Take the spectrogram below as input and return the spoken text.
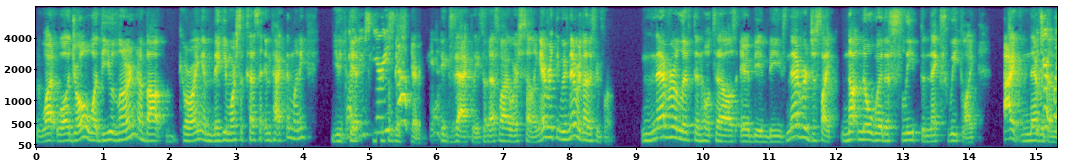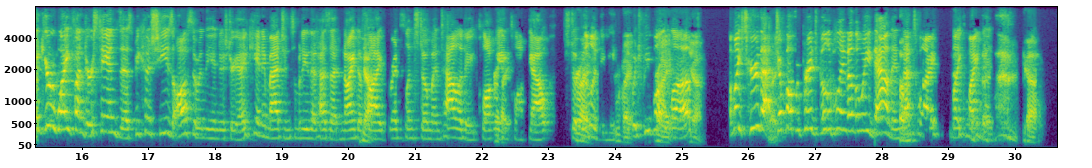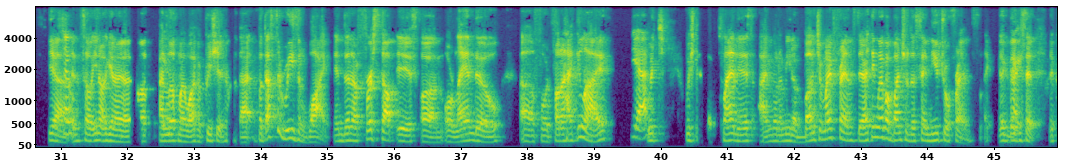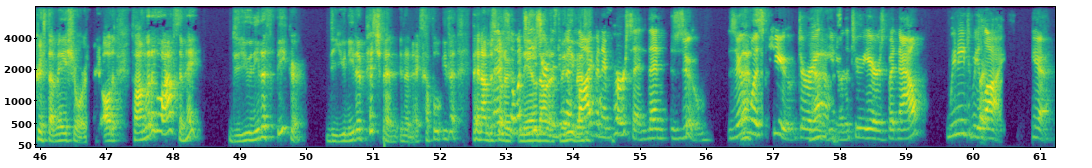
What, well, Joel, what do you learn about growing and making more success and impacting money? You get scary stuff. Scary. Yeah. Exactly. So that's why we're selling everything. We've never done this before never lived in hotels, Airbnbs, never just like not know where to sleep the next week. Like I've never done like your wife understands this because she's also in the industry. I can't imagine somebody that has that nine to yeah. five Fred Flintstone mentality, clock right. in, clock out, stability, right. Right. which people love. Yeah. I'm like, screw that. Jump off a bridge, build a plane on the way down. And um, that's why like minded. yeah. Yeah. So, and so, you know, again, I, I love my wife, I appreciate her for that. But that's the reason why. And then our first stop is um Orlando uh, for Funnel Hacking Live. Yeah. Which which the plan is I'm gonna meet a bunch of my friends there. I think we have a bunch of the same mutual friends, like like, right. like I said, the Krista Mashore, all the. So I'm gonna go ask them, hey, do you need a speaker? Do you need a pitchman in the next couple events? Then I'm just and gonna so much nail easier down to do it live and in person than Zoom. Zoom yes. was cute during you know the two years, but now we need to be right. live. Yeah.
